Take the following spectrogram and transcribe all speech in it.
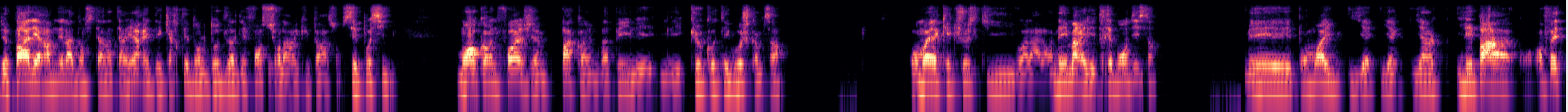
de ne pas aller ramener la densité à l'intérieur et d'écarter dans le dos de la défense sur la récupération. C'est possible. Moi, encore une fois, j'aime pas quand Mbappé, il est, il est que côté gauche comme ça. Pour moi, il y a quelque chose qui. Voilà. Alors, Neymar, il est très bon 10. Hein. Mais pour moi, il, il, est pas. En fait,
